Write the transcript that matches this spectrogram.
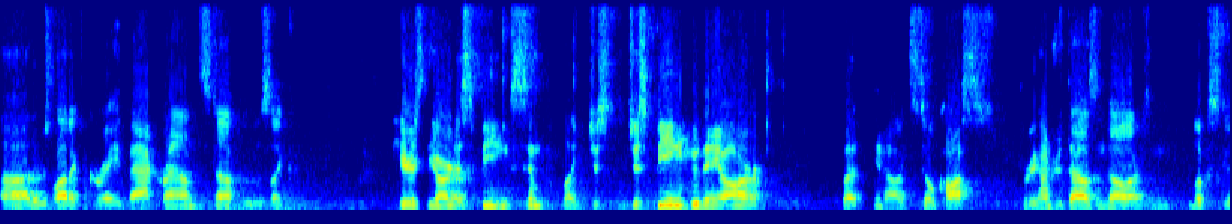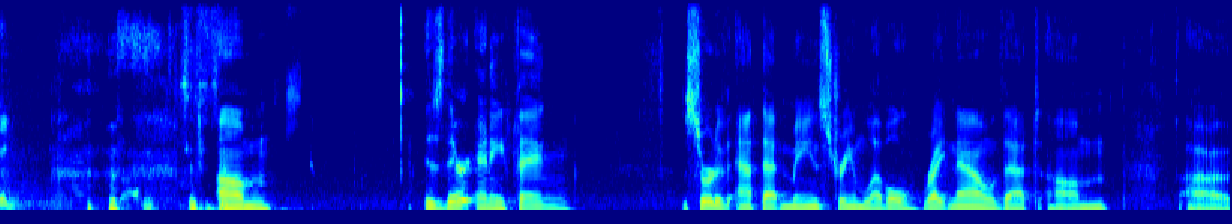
Uh, there was a lot of gray background stuff. It was like, here's the artist being simple, like just just being who they are, but you know it still costs three hundred thousand dollars and looks good. Um, is there anything sort of at that mainstream level right now that um, uh,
